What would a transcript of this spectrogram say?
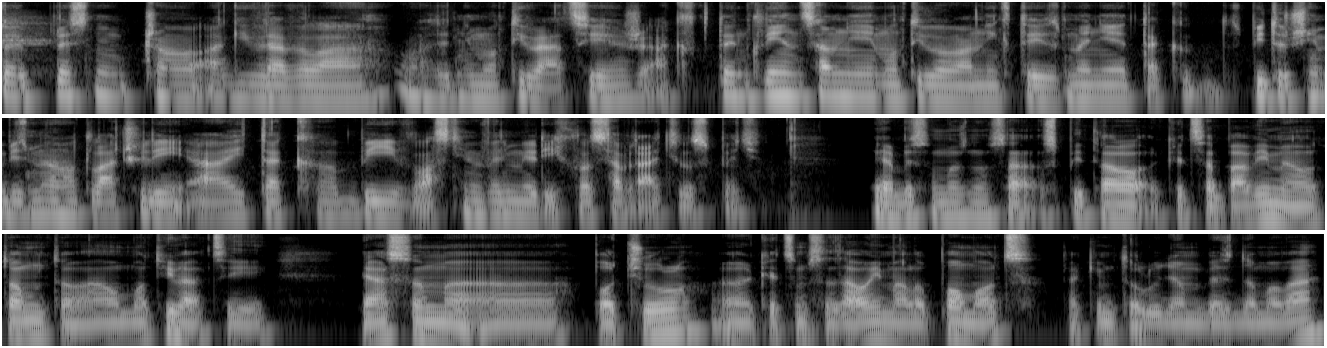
To je presne, čo Agi vravela ohľadne motivácie, že ak ten klient sám nie je motivovaný k tej zmene, tak zbytočne by sme ho tlačili a aj tak by vlastne veľmi rýchlo sa vrátil späť. Ja by som možno sa spýtal, keď sa bavíme o tomto a o motivácii, ja som uh, počul, uh, keď som sa zaujímal o pomoc takýmto ľuďom bez domova,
